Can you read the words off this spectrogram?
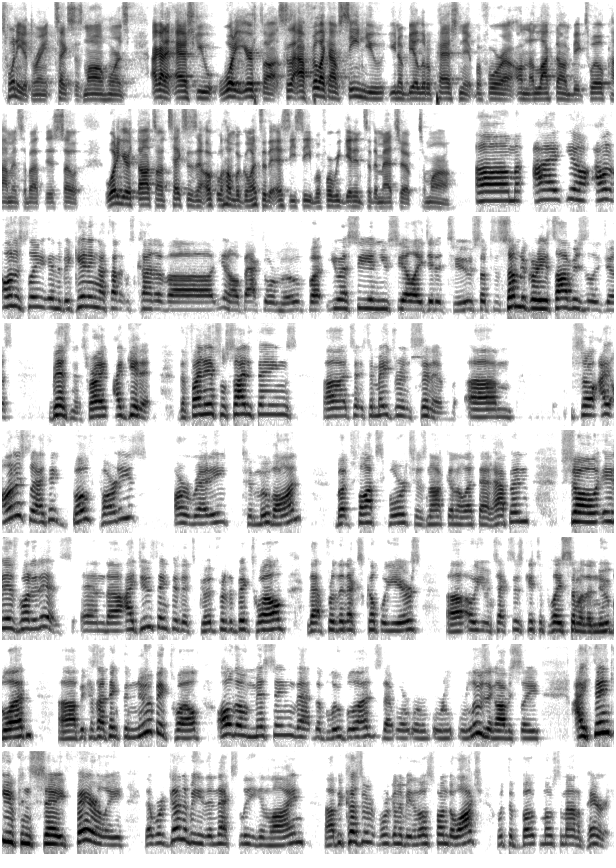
20th ranked Texas Longhorns, I got to ask you, what are your thoughts? Because I feel like I've seen you, you know, be a little passionate before uh, on the Locked On Big 12 comments about this. So, what are your thoughts on Texas and Oklahoma going to the SEC before we get into the matchup tomorrow? Um, I, you know, honestly, in the beginning, I thought it was kind of, a you know, backdoor move, but USC and UCLA did it too. So to some degree, it's obviously just business, right? I get it. The financial side of things, uh, it's a, it's a major incentive. Um, so I honestly, I think both parties are ready to move on but Fox Sports is not going to let that happen. So it is what it is. And uh, I do think that it's good for the Big 12 that for the next couple years, uh, OU and Texas get to play some of the new blood. Uh, because I think the new Big 12, although missing that the blue bloods that we're, we're, we're losing, obviously, I think you can say fairly that we're going to be the next league in line uh, because we're, we're going to be the most fun to watch with the bo- most amount of parity.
